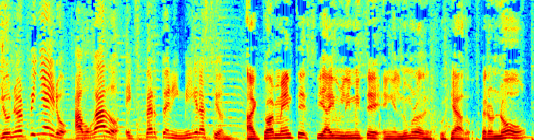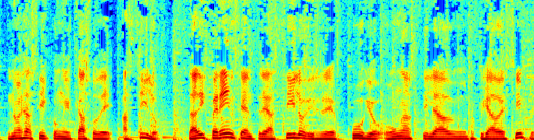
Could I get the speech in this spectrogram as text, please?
Junior Piñeiro, abogado, experto en inmigración. Actualmente sí hay un límite en el número de refugiados, pero no, no es así con el caso de asilo. La diferencia entre asilo y refugio o un asilado y un refugiado es simple.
